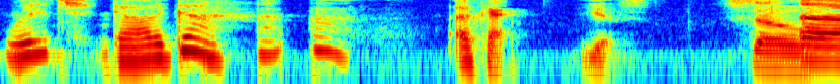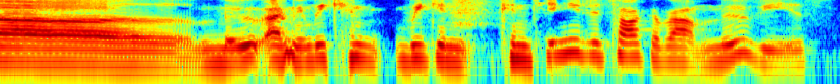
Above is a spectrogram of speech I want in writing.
which gotta go. Uh-uh. Okay. Yes. So. Uh, mo- I mean, we can we can continue to talk about movies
